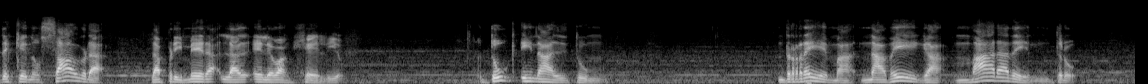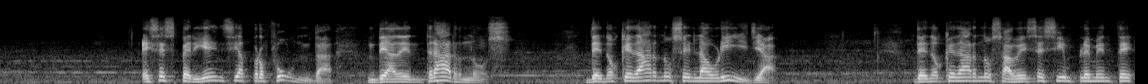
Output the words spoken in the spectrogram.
de que nos abra la primera, el Evangelio. Duc in altum, rema, navega mar adentro. Esa experiencia profunda de adentrarnos, de no quedarnos en la orilla, de no quedarnos a veces simplemente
